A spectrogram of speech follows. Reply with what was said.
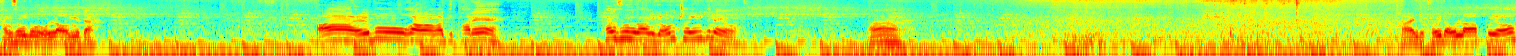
감성돔 올라옵니다. 아, 엘보가 와가지고 팔에 한 손으로 하는 게 엄청 힘드네요. 아. 자 이제 거의 다 올라왔고요.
